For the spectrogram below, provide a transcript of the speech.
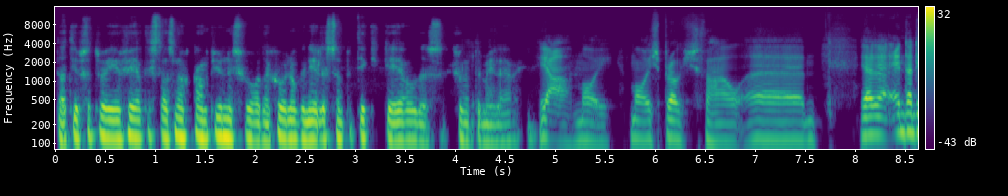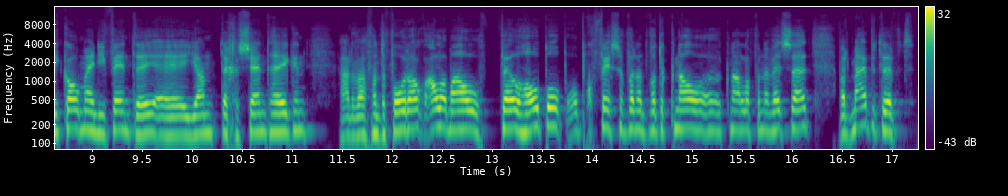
dat hij op zijn 42 alsnog kampioen is geworden. Gewoon ook een hele sympathieke kerel, dus ik gun het hem heel erg. Ja, mooi. Mooi sprookjesverhaal. Ehm, ja, en dan die komen eventen. eh Jan tegen. Hadden we van tevoren ook allemaal veel hoop op. Op van het wordt de knal, knallen van de wedstrijd. Wat mij betreft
